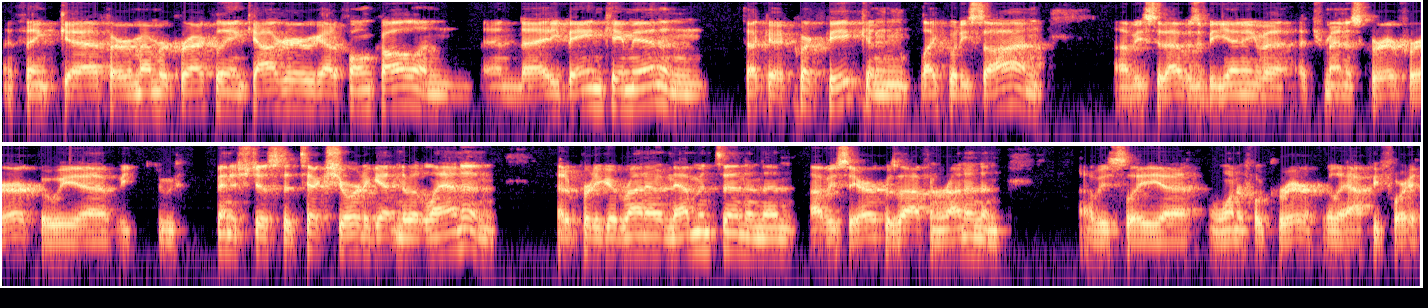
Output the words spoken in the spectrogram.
I think uh, if I remember correctly, in Calgary we got a phone call, and and uh, Eddie Bain came in and took a quick peek and liked what he saw, and obviously that was the beginning of a, a tremendous career for Eric. But we, uh, we we finished just a tick short of getting to Atlanta, and had a pretty good run out in Edmonton, and then obviously Eric was off and running, and obviously uh, a wonderful career. Really happy for you.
